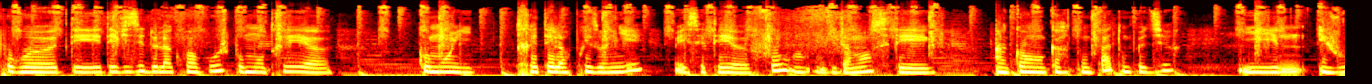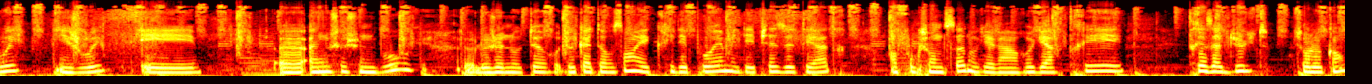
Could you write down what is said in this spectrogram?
pour euh, des, visites de la Croix-Rouge, pour montrer comment ils traiter leurs prisonniers, mais c'était euh, faux, hein, évidemment. C'était un camp en carton-pâte, on peut dire. Ils, jouaient, ils jouaient. Et euh, Aschenburg, euh, le jeune auteur de 14 ans, a écrit des poèmes et des pièces de théâtre en fonction de ça. Donc il y avait un regard très, adulte sur le camp.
